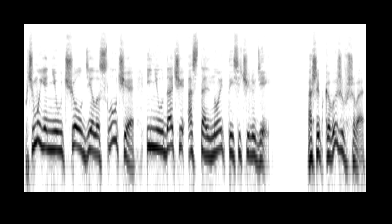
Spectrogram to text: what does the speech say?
Почему я не учел дело случая и неудачи остальной тысячи людей? Ошибка выжившего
